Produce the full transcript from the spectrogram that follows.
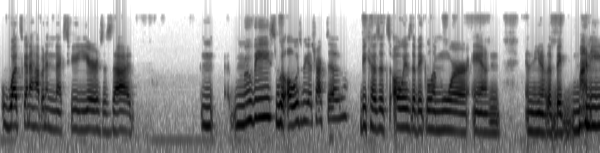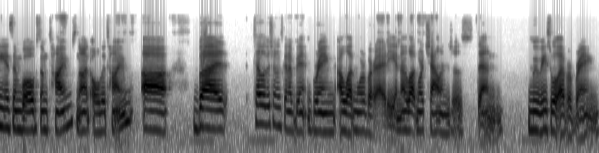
what's going to happen in the next few years is that n- movies will always be attractive because it's always the big glamour and and you know the big money is involved sometimes, not all the time. Uh, but television is going to bring a lot more variety and a lot more challenges than movies will ever bring.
